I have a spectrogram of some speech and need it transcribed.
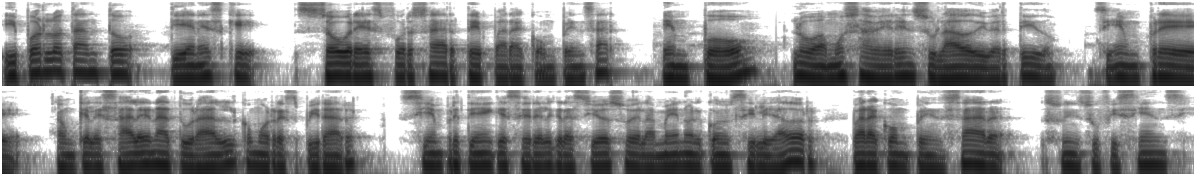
y por lo tanto tienes que sobreesforzarte para compensar. En Po lo vamos a ver en su lado divertido. Siempre, aunque le sale natural como respirar, siempre tiene que ser el gracioso, el ameno, el conciliador para compensar su insuficiencia.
